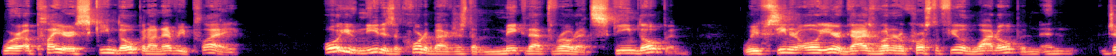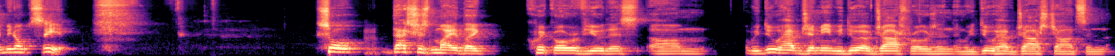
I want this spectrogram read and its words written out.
where a player is schemed open on every play, all you need is a quarterback just to make that throw that's schemed open. We've seen it all year. Guys running across the field wide open, and Jimmy don't see it. So that's just my like quick overview of this. Um, we do have Jimmy, we do have Josh Rosen, and we do have Josh Johnson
